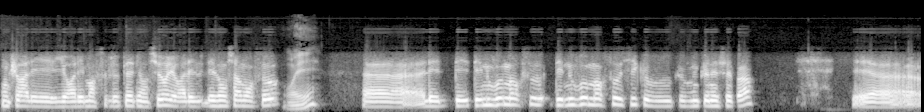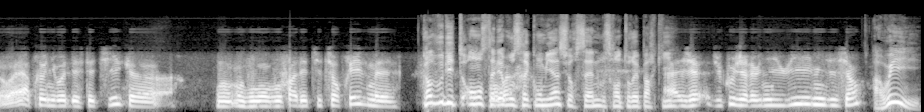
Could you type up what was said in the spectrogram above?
donc il y aura les il y aura les morceaux de l'EP bien sûr, il y aura les, les anciens morceaux. Oui. Euh, les, des, des nouveaux morceaux, des nouveaux morceaux aussi que vous que vous ne connaissez pas. Et ouais, après au niveau de l'esthétique, on, on vous, on vous fera des petites surprises, mais Quand vous dites 11, c'est-à-dire vous serez combien sur scène? Vous serez entouré par qui? Euh, du coup j'ai réuni huit musiciens Ah oui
